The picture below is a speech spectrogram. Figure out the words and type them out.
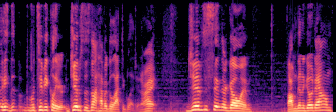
to be clear, Jibs does not have a galactic legend, alright? Jibs is sitting there going, if I'm going to go down,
